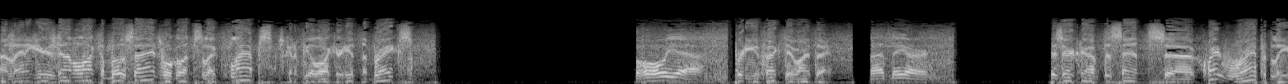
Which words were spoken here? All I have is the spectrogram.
Our landing gear is down and locked on both sides. We'll go ahead and select flaps. It's gonna feel like you're hitting the brakes. Oh, yeah. Pretty effective, aren't they? That they are. This aircraft descends uh, quite rapidly.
